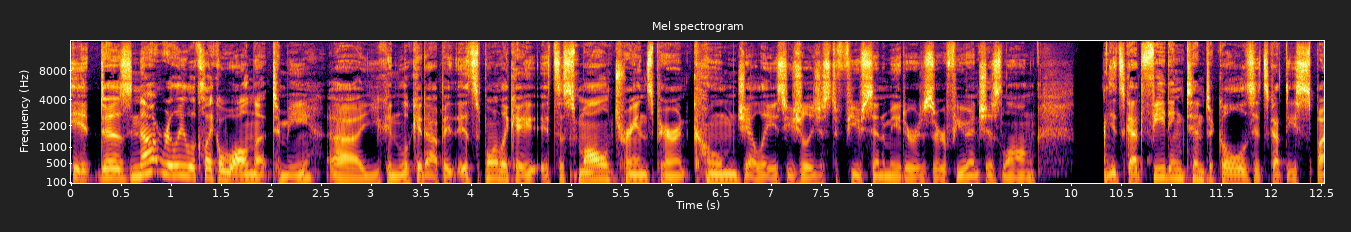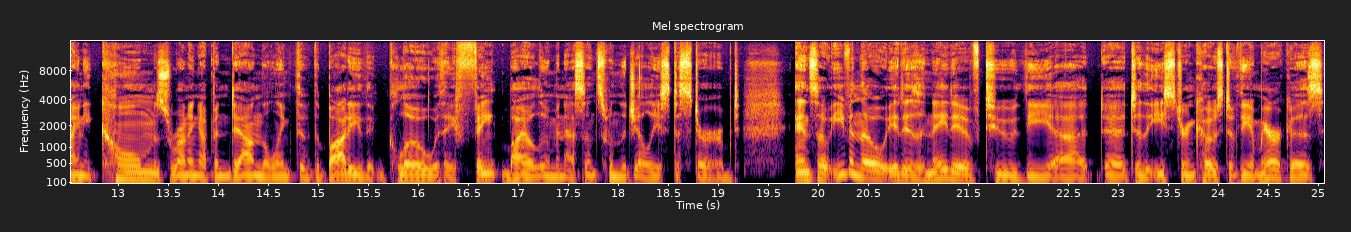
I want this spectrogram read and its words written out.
It does not really look like a walnut to me. Uh, you can look it up. It, it's more like a it's a small transparent comb jelly. It's usually just a few centimeters or a few inches long. It's got feeding tentacles. It's got these spiny combs running up and down the length of the body that glow with a faint bioluminescence when the jelly is disturbed. And so, even though it is native to the uh, uh, to the eastern coast of the Americas,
